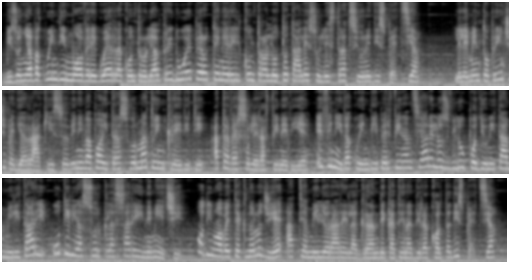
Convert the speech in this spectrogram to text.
Bisognava quindi muovere guerra contro le altre due per ottenere il controllo totale sull'estrazione di Spezia. L'elemento principe di Arrakis veniva poi trasformato in crediti attraverso le raffinerie e finiva quindi per finanziare lo sviluppo di unità militari utili a surclassare i nemici o di nuove tecnologie atte a migliorare la grande catena di raccolta di Spezia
